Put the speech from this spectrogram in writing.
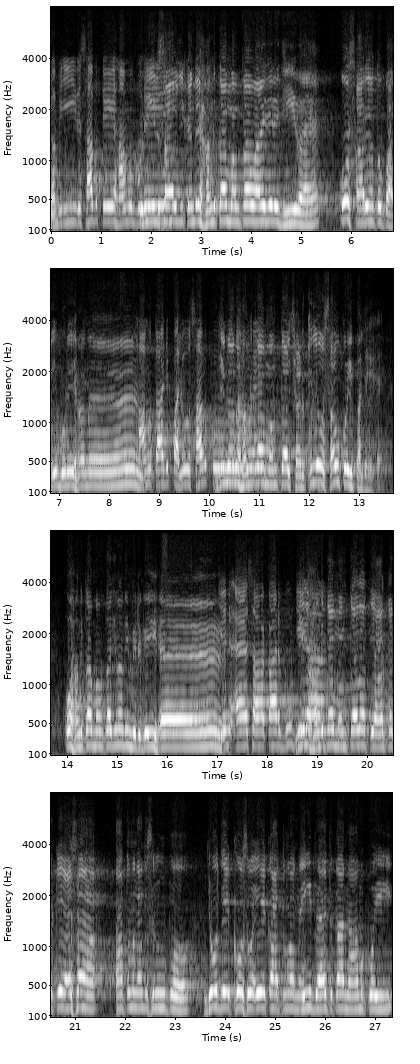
ਕਬੀਰ ਸਭ ਤੇ ਹਮ ਬੁਰੇ। ਕਬੀਰ ਸਾਹਿਬ ਜੀ ਕਹਿੰਦੇ ਹੰਗਤਾ ਮਮਤਾ ਵਾਲੇ ਜਿਹੜੇ ਜੀਵ ਹੈ ਉਹ ਸਾਰਿਆਂ ਤੋਂ ਭਾਈ ਬੁਰੇ ਹਨ। ਹਮ ਤਜ ਭਲੋ ਸਭ ਕੋ ਜਿਨ੍ਹਾਂ ਨੇ ਹੰਗਤਾ ਮਮਤਾ ਛੱਡਤੀ ਉਹ ਸਭ ਕੋਈ ਭਲੇ ਹੈ। ਉਹ ਹੰਗਤਾ ਮਮਤਾ ਜਿਨ੍ਹਾਂ ਦੀ ਮਿਟ ਗਈ ਹੈ। ਜਿਨ ਐਸਾ ਕਰ ਜਿਨ ਬੂਝਿਆ ਹੰਗਤਾ ਮਮਤਾ ਦਾ ਤਿਆਗ ਕਰਕੇ ਐਸਾ ਆਤਮ ਆਨੰਦ ਸਰੂਪ ਹੋ ਜੋ ਦੇਖੋ ਸੋ ਏਕ ਆਤਮਾ ਨਹੀਂ ਦੈਤ ਕਾ ਨਾਮ ਕੋਈ।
